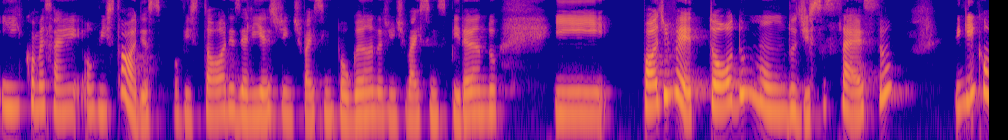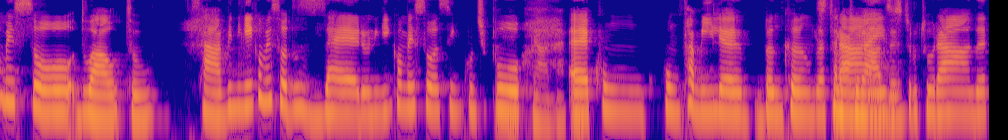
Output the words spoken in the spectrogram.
E começar a ouvir histórias. Ouvir histórias, e ali a gente vai se empolgando, a gente vai se inspirando. E pode ver, todo mundo de sucesso, ninguém começou do alto, sabe? Ninguém começou do zero, ninguém começou assim com, tipo, é, com, com família bancando Estruturada. atrás, estruturada,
